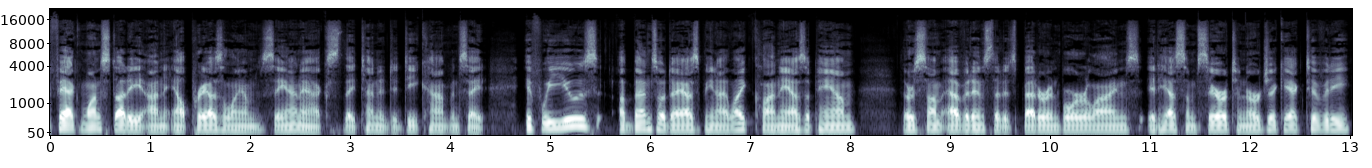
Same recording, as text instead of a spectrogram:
fact, one study on alprazolam Xanax, they tended to decompensate. If we use a benzodiazepine, I like clonazepam there's some evidence that it's better in borderlines. It has some serotonergic activity.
